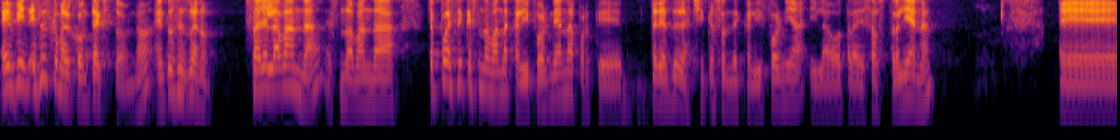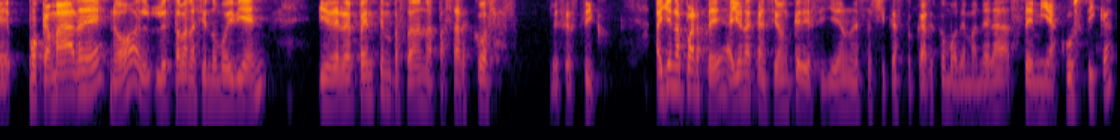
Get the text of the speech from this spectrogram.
En fin, ese es como el contexto, no? Entonces, bueno, sale la banda. Es una banda, se puede decir que es una banda californiana porque tres de las chicas son de California y la otra es australiana. Eh, poca madre, ¿no? Lo estaban haciendo muy bien y de repente empezaron a pasar cosas. Les explico. Hay una parte, hay una canción que decidieron estas chicas tocar como de manera semiacústica.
